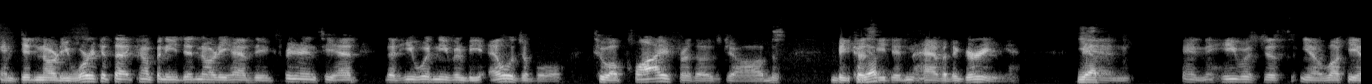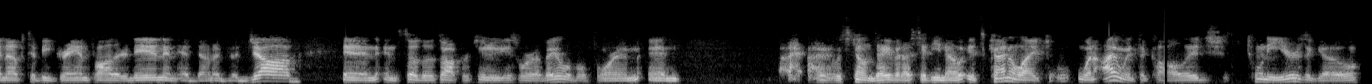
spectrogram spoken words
and didn't already work at that company, didn't already have the experience he had, that he wouldn't even be eligible to apply for those jobs because yep. he didn't have a degree. Yeah. And and he was just, you know, lucky enough to be grandfathered in and had done a good job and and so those opportunities were available for him and I, I was telling David, I said, you know, it's kind of like when I went to college 20 years ago,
